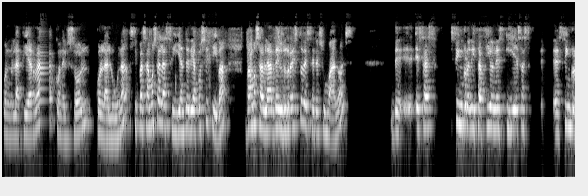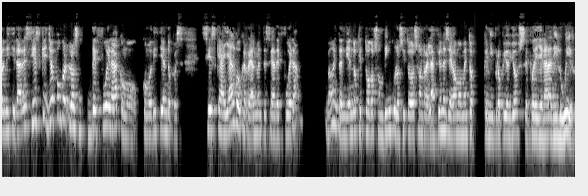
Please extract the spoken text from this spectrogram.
con la Tierra, con el Sol, con la Luna. Si pasamos a la siguiente diapositiva, vamos a hablar del resto de seres humanos, de esas sincronizaciones y esas eh, sincronicidades. Si es que yo pongo los de fuera como, como diciendo, pues, si es que hay algo que realmente sea de fuera, ¿no? Entendiendo que todos son vínculos y todos son relaciones, llega un momento que mi propio yo se puede llegar a diluir.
